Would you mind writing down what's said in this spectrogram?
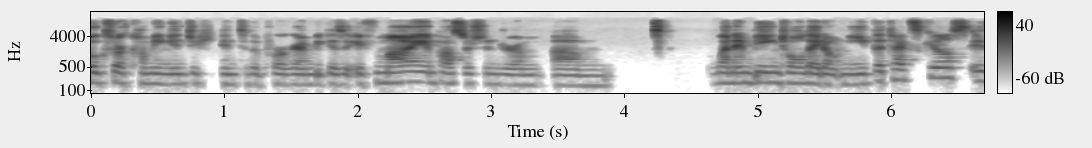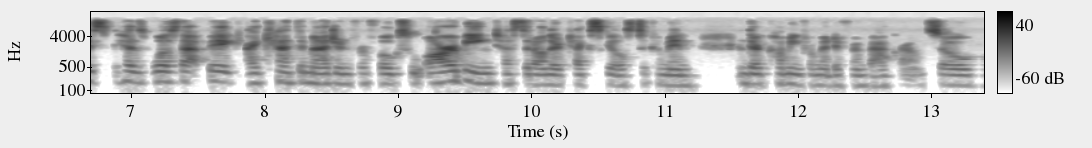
folks who are coming into into the program. Because if my imposter syndrome, um, when I'm being told I don't need the tech skills, is has was that big, I can't imagine for folks who are being tested on their tech skills to come in and they're coming from a different background. So.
